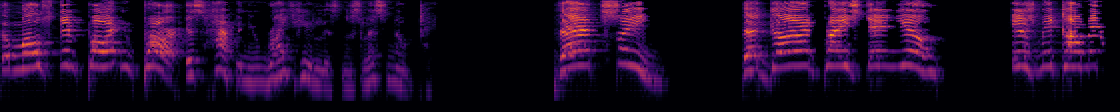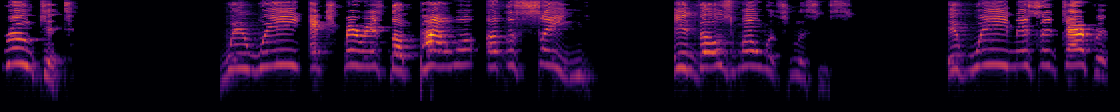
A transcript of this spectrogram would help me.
The most important part is happening right here, listeners. Let's notate. That seed that God placed in you is becoming rooted. When we experience the power of the seed in those moments, listeners, if we misinterpret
